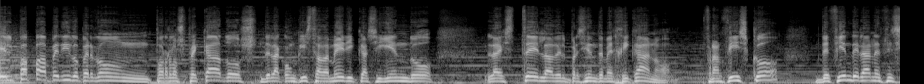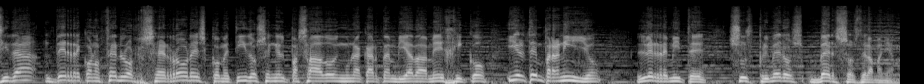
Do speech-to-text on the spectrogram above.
El Papa ha pedido perdón por los pecados de la conquista de América siguiendo la estela del presidente mexicano. Francisco defiende la necesidad de reconocer los errores cometidos en el pasado en una carta enviada a México y el tempranillo le remite sus primeros versos de la mañana.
